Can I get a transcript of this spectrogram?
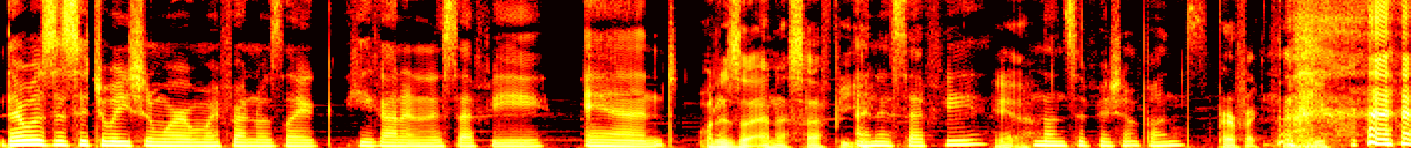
there was a situation where my friend was like, he got an NSF fee and What is an NSF fee? NSFE, yeah, non sufficient funds. perfect. Thank you.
